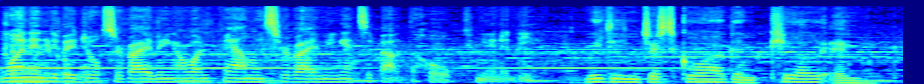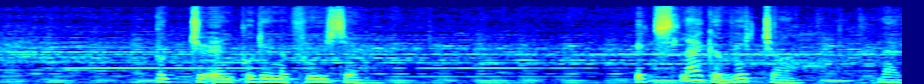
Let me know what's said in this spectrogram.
one individual surviving or one family surviving, it's about the whole community. We didn't just go out and kill and butcher and put in a freezer. It's like a ritual that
